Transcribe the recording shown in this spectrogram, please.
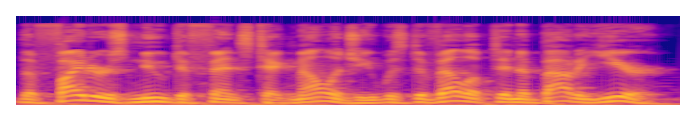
the fighter's new defense technology was developed in about a year.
